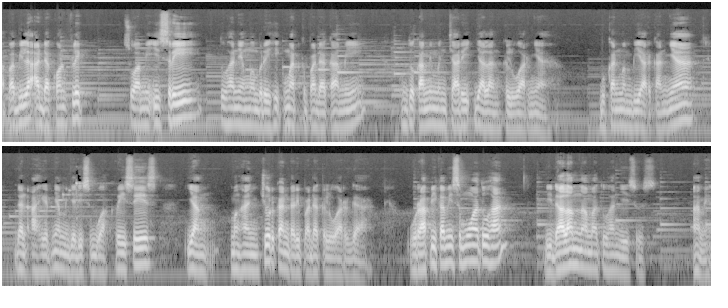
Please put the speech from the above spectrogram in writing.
apabila ada konflik suami istri, Tuhan yang memberi hikmat kepada kami untuk kami mencari jalan keluarnya, bukan membiarkannya dan akhirnya menjadi sebuah krisis yang menghancurkan daripada keluarga. Urapi kami semua Tuhan, di dalam nama Tuhan Yesus. Amin.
